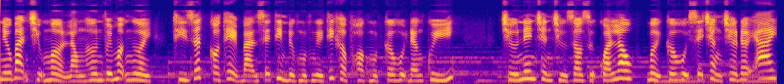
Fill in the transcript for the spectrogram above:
Nếu bạn chịu mở lòng hơn với mọi người, thì rất có thể bạn sẽ tìm được một người thích hợp hoặc một cơ hội đáng quý. Chớ nên chần chừ do dự quá lâu, bởi cơ hội sẽ chẳng chờ đợi ai.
